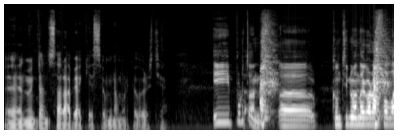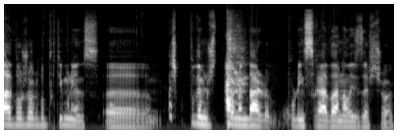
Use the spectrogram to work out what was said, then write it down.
Uh, no entanto, Sarabia aqui a ser o melhor marcador este ano. E portanto, ah, continuando agora a falar do jogo do Portimonense, ah, acho que podemos também dar por encerrado a análise deste jogo.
